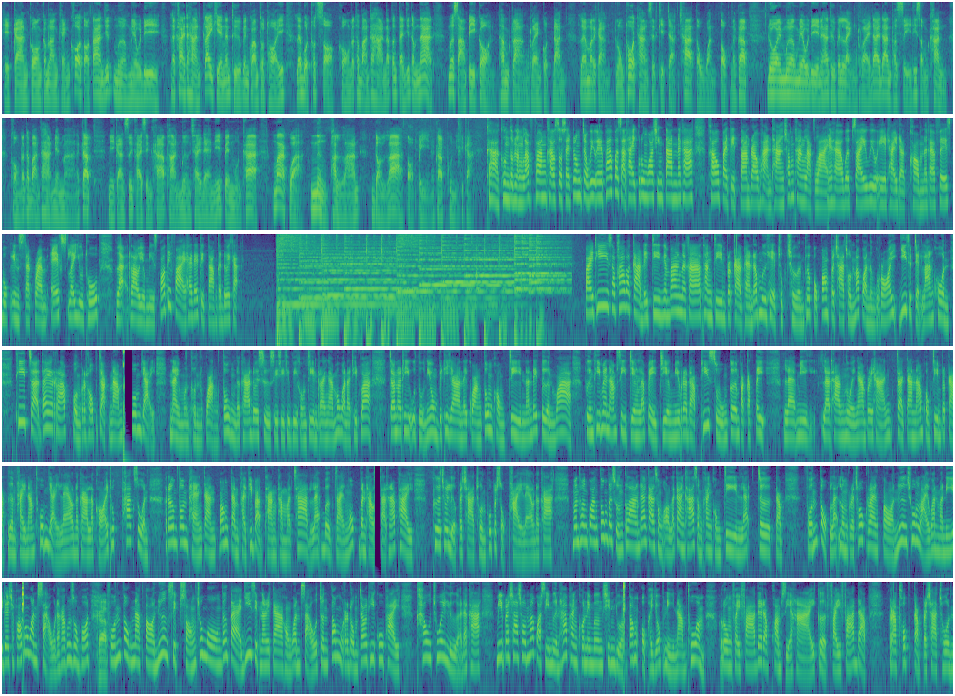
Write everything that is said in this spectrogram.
เหตุการณ์กองกำลังแข็งข้อต่อต้านยึดเมืองเมียวดี และค่ายทหารใกล้เคียงนั้นถือเป็นความถดถอย และบททดสอบของรัฐบาลทหารนับตั้งแต่ยึดอำนาจเมื่อ 3 ปีก่อนท่ามกลางแรงกดดัน และมาตรการลงโทษทางเศรษฐกิจจากชาติตะวันตกนะครับโดยเมืองเมียวดีนะฮะถือเป็นแหล่งรายได้ด้านภาษีที่สำคัญของรัฐบาลทหารเมียนมานะครับมีการซื้อขายสินค้าผ่านเมืองชายแดนนี้เป็นมูลค่ามากกว่า 1,000 ล้านดอลลาร์ต่อปีนะครับคุณนิติการ ค่ะ คุณกำลังรับฟังข่าวสดสายตรงจากวิวเอภาคภาษาไทยกรุงวอชิงตันนะคะ เข้าไปติดตามเราผ่านทางช่องทางหลากหลายนะคะ เว็บไซต์ v i e w a thai com นะคะ Facebook Instagram X และ YouTube และเรายังมี Spotify ให้ได้ติดตามกันด้วยค่ะ ไปที่สภาพอากาศในจีนกันบ้างนะคะ ทางจีนประกาศแผนรับมือเหตุฉุกเฉิน เพื่อปกป้องประชาชนมากกว่า 127 ล้านคน ที่จะได้รับผลกระทบจากน้ำท่วมใหญ่ในมณฑลกวางตุ้งนะคะ โดยสื่อ CCTV ของจีนรายงานเมื่อวันอาทิตย์ว่า เจ้าหน้าที่อุตุนิยมวิทยาในกวางตุ้งของจีนนั้นได้เตือนว่าพื้นที่แม่น้ำซีเจียงและเป่ยเจียงมีระดับที่สูงเกินปกติ และมีและทางหน่วยงานบริหารจัดการน้ำของจีนประกาศเตือนภัยน้ำท่วมใหญ่แล้วนะคะและขอให้ทุกภาคส่วนเริ่มต้นแผนการป้องกันภัยพิบัติทางธรรมชาติ และเบิกจ่ายงบบรรเทาสาธารณภัย เพื่อช่วยเหลือประชาชนผู้ประสบภัยแล้วนะคะมณฑลกวางตุ้งเป็นศูนย์กลางด้านการส่งออกและการค้าสำคัญของจีน และเจอกับฝนตกและลมกระโชกแรงต่อเนื่องช่วงหลายวันมานี้ โดยเฉพาะเมื่อวันเสาร์นะคะ คุณทรงพจน์ครับฝนตกหนักต่อเนื่อง 12 ชั่วโมง ตั้งแต่ 20 นาฬิกาของวันเสาร์จนต้องระดมเจ้าหน้าที่กู้ภัยเข้าช่วยเหลือนะคะ มีประชาชนมากกว่า 45,000 คนในเมืองชินหยวนต้องอพยพหนีน้ำท่วม โรงไฟฟ้าได้รับความเสียหาย เกิดไฟฟ้าดับ กระทบกับประชาชน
